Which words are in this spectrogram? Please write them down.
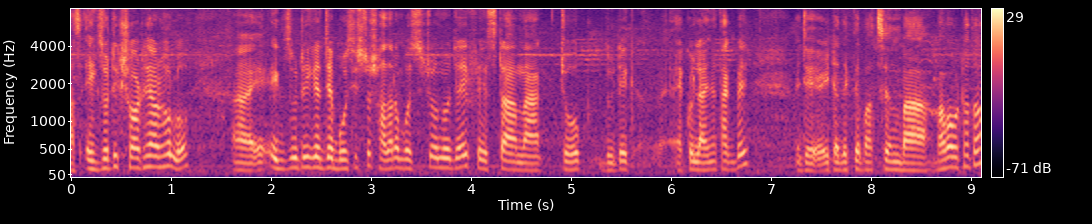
আচ্ছা এক্সোটিক শর্ট হেয়ার হলো এক্সোটিকের যে বৈশিষ্ট্য সাধারণ বৈশিষ্ট্য অনুযায়ী ফেসটা নাক চোখ দুইটাই একই লাইনে থাকবে। যে এটা দেখতে পাচ্ছেন বা বাবা ওঠো তো।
